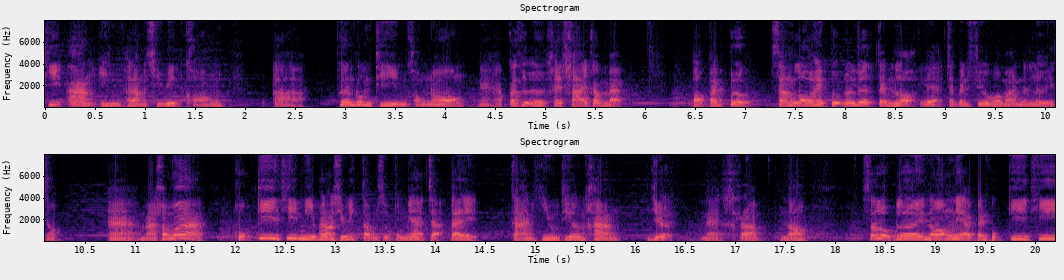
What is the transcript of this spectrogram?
ที่อ้างอิงพลังชีวิตของอเพื่อนร่วมทีมของน้องนะครับ ก็คือคล้ายๆกับแบบออกไปปุ๊บสร้างโล่ให้ปุ๊บแล้วเลือดเต็มหลอดเลยอะจะเป็นฟิลประมาณนั้นเลยเนาะ อ่า หมายความว่าคุกกี้ที่มีพลังชีวิตต่ำสุดตรงเนี้ยจะได้การฮิลที่ค่อนข้างเยอะนะครับเนาะ สรุปเลยน้องเนี่ยเป็นคุกกี้ที่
